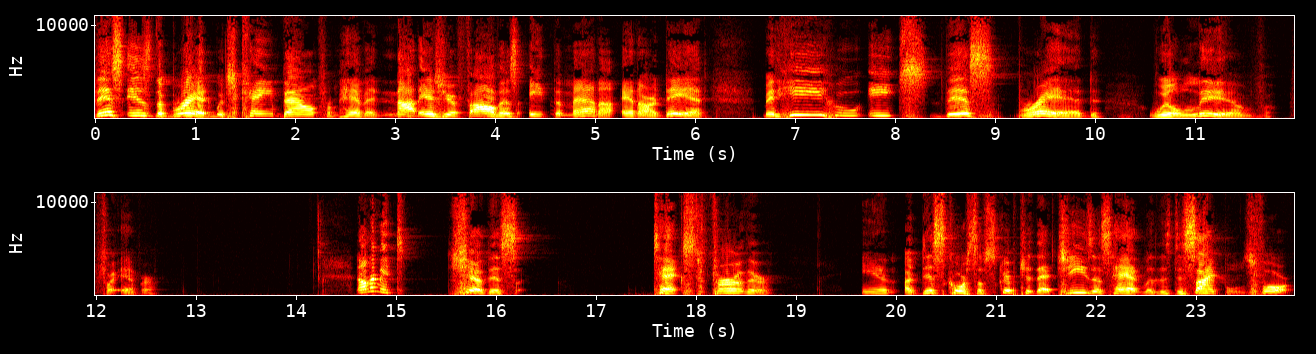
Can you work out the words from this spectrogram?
This is the bread which came down from heaven, not as your fathers ate the manna and are dead, but he who eats this bread will live forever. Now, let me t- share this text further in a discourse of scripture that Jesus had with his disciples. For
